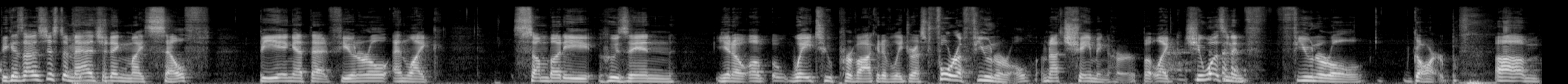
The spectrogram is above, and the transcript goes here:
because I was just imagining myself being at that funeral and like somebody who's in you know a, way too provocatively dressed for a funeral. I'm not shaming her but like she wasn't in f- funeral garb. Um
